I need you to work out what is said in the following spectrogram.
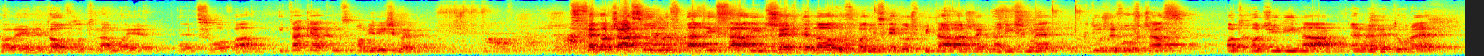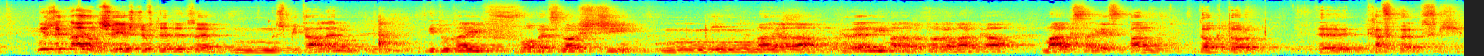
Kolejny dowód na moje e, słowa. I tak jak już wspomnieliśmy, Swego czasu na tej sali trzech tenorów Konińskiego Szpitala żegnaliśmy, którzy wówczas odchodzili na emeryturę, nie żegnając się jeszcze wtedy ze mm, szpitalem. I tutaj w obecności mm, Mariana Greli, pana doktora Marka Marksa jest pan doktor y, Kasperski.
